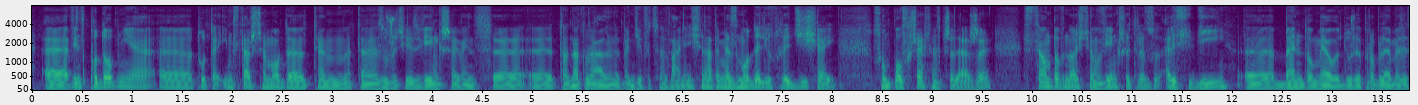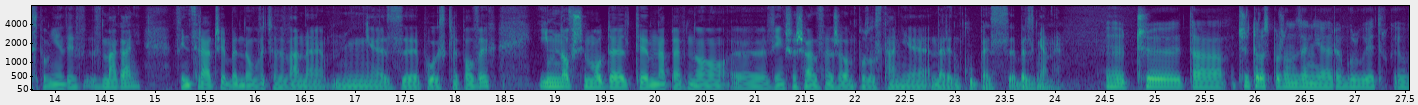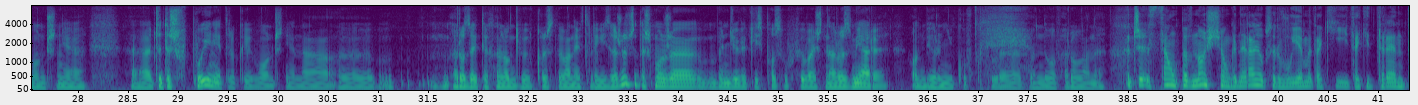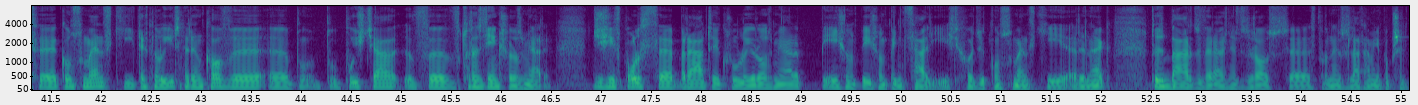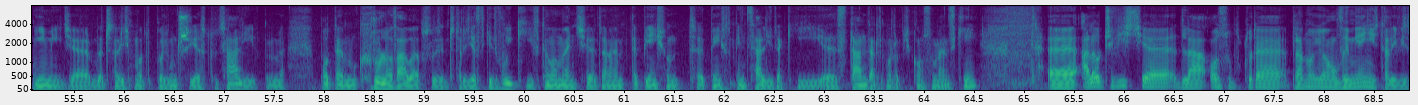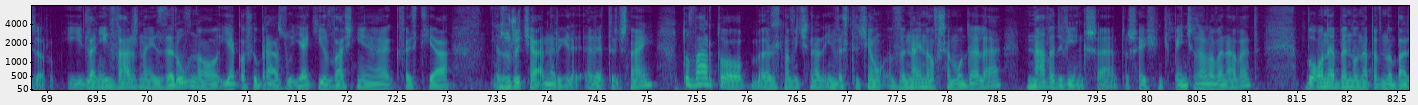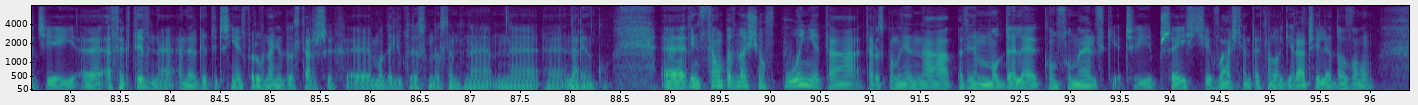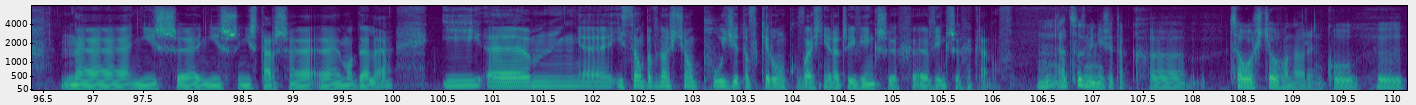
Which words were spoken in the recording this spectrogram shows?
E, więc podobnie e, tutaj, im starszy model, tym to zużycie jest większe, więc e, to naturalne będzie wycofanie się. Natomiast z modeli, które dzisiaj są powszechne w sprzedaży, z całą pewnością większe LCD będą miały duże problemy ze spełnieniem tych wymagań, więc raczej będą wycofywane mm, z półek sklepowych. Im nowszy model, tym na pewno większe szanse, że on pozostanie na rynku bez, bez zmiany. E, czy, ta, czy to rozporządzenie reguluje tylko i wyłącznie, e, czy też wpłynie tylko i wyłącznie na e, rodzaj technologii wykorzystywanej w telewizorze, czy też może będzie w jakiś sposób wpływać na rozmiary odbiorników, które będą oferowane? Znaczy, z całą pewnością generalnie obserwujemy taki, taki trend konsumencki, technologiczny, rynkowy pójścia w, w coraz większe rozmiary. Dzisiaj w Polsce raczej króluje rozmiar 50-55 cali, jeśli chodzi o konsumencki rynek. To jest bardzo wyraźny wzrost w porównaniu z latami poprzednimi, gdzie zaczynaliśmy od poziomu 30 cali, potem królowały absolutnie 42 i w tym momencie te 50, 55 cali taki e, standard może być konsumencki. E, ale oczywiście dla osób, które planują wymienić telewizor i dla nich ważna jest zarówno jakość obrazu, jak i właśnie kwestia zużycia energii elektrycznej, to warto zastanowić się nad inwestycją w najnowsze modele, nawet większe, to 65-calowe nawet, bo one będą na pewno bardziej e, efektywne energetycznie w porównaniu do starszych e, modeli, które są dostępne e, na rynku. Więc z całą pewnością wpłynie ta, ta rozporządzenie na pewne modele konsumenckie, czyli przejście właśnie na technologię raczej LEDową niż, niż, niż starsze modele. I, I z całą pewnością pójdzie to w kierunku właśnie raczej większych, większych ekranów. A co zmieni się tak całościowo na rynku? Y,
